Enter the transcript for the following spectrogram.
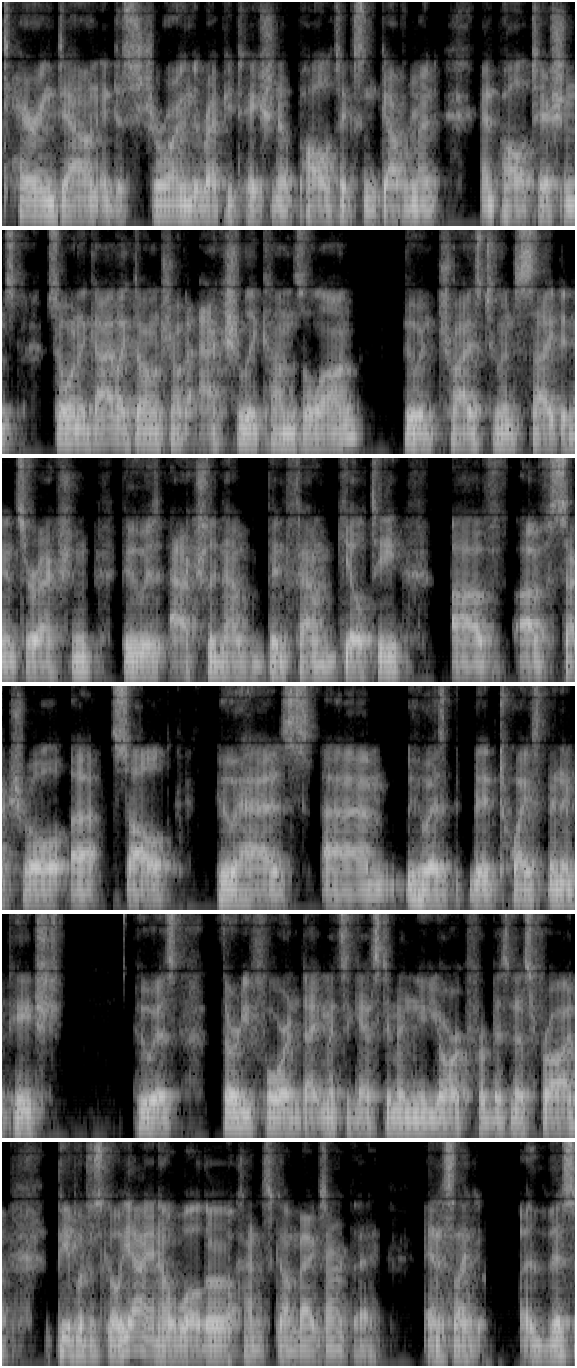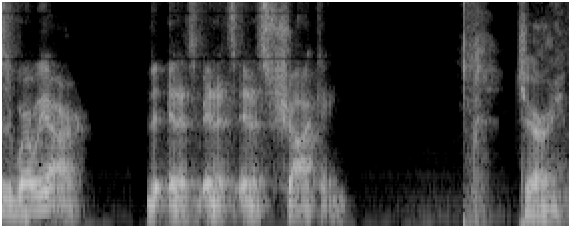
tearing down and destroying the reputation of politics and government and politicians. So when a guy like Donald Trump actually comes along, who tries to incite an insurrection, who has actually now been found guilty of of sexual uh, assault, who has um, who has been twice been impeached, who has 34 indictments against him in New York for business fraud. People just go, yeah, I know. Well, they're all kind of scumbags, aren't they? And it's like uh, this is where we are, and it's and it's and it's shocking. Gerry.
